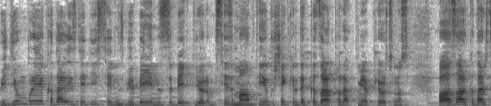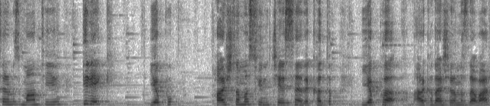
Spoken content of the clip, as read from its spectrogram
Videomu buraya kadar izlediyseniz bir beğeninizi bekliyorum. Siz mantıyı bu şekilde kızartarak mı yapıyorsunuz? Bazı arkadaşlarımız mantıyı direkt yapıp haşlama suyun içerisine de katıp yapan arkadaşlarımız da var.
